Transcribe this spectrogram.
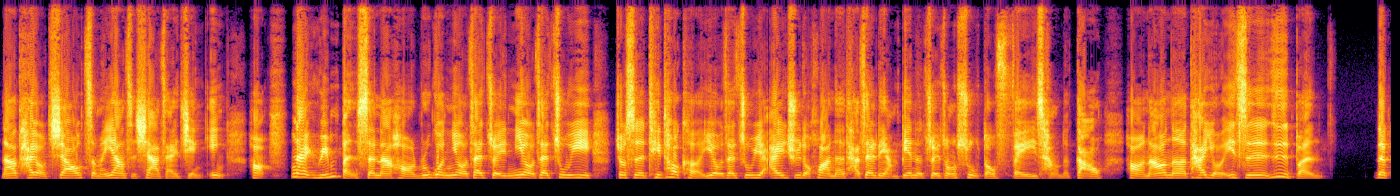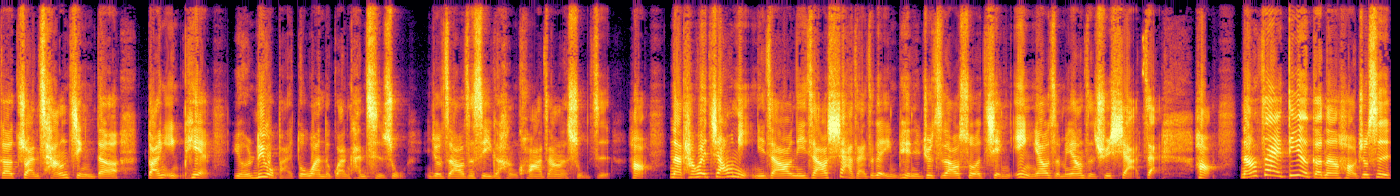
然后她有教怎么样子下载剪映。好，那云本身呢？哈，如果你有在追，你有在注意，就是 TikTok 也有在注意 IG 的话呢，它在两边的追踪数都非常的高。好，然后呢，它有一支日本。那个转场景的短影片有六百多万的观看次数，你就知道这是一个很夸张的数字。好，那他会教你，你只要你只要下载这个影片，你就知道说剪映要怎么样子去下载。好，然后再第二个呢，好，就是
